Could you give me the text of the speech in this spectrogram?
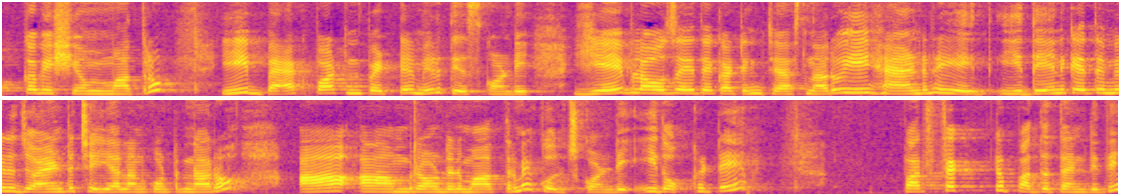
ఒక్క విషయం మాత్రం ఈ బ్యాక్ పార్ట్ని పెట్టే మీరు తీసుకోండి. ఏ బ్లౌజ్ అయితే కటింగ్ చేస్తున్నారో ఈ హ్యాండ్ని ఈ దేనికైతే మీరు జాయింట్ చేయాలనుకుంటున్నారో ఆ ఆమ్ రౌండ్ని మాత్రమే కొలుచుకోండి. ఇది ఒక్కటే పర్ఫెక్ట్ పద్ధతి అండి ఇది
